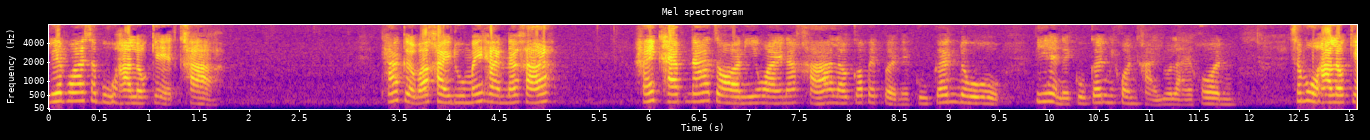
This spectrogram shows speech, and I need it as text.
เรียกว่าสบู่ฮาโลเกตค่ะ ถ้าเกิดว่าใครดูไม่ทันนะคะ ให้แคปหน้าจอนี้ไว้นะคะ แล้วก็ไปเปิดใน Google ดู พี่เห็นใน Google มีคนขายอยู่หลายคนสบู่ฮาโลเก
